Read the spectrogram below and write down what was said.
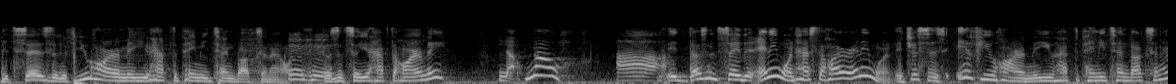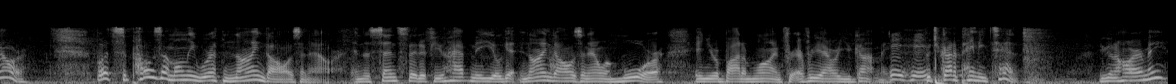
It says that if you hire me, you have to pay me 10 bucks an hour. Mm -hmm. Does it say you have to hire me? No. No. Ah. It doesn't say that anyone has to hire anyone. It just says if you hire me, you have to pay me 10 bucks an hour. But suppose I'm only worth $9 an hour, in the sense that if you have me, you'll get $9 an hour more in your bottom line for every hour you got me. Mm -hmm. But you got to pay me 10. You going to hire me?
